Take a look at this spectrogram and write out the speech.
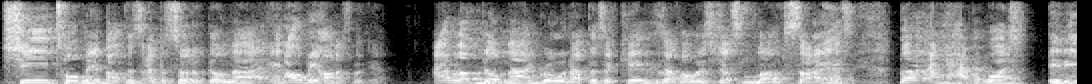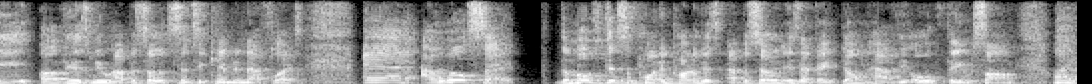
she told me about this episode of Bill Nye, and I'll be honest with you, I love Bill Nye growing up as a kid because I've always just loved science, but I haven't watched any of his new episodes since he came to Netflix. And I will say, the most disappointing part of this episode is that they don't have the old theme song. Like,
